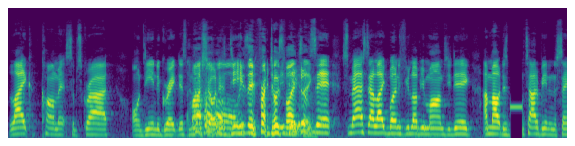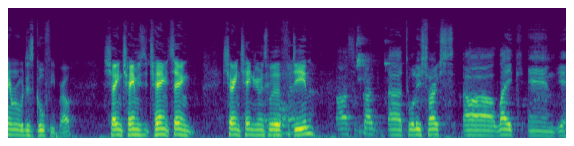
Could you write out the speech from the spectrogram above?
like, comment, subscribe on Deen the Great. This is my show. This is Deen. He said Fred Talks You dig what I'm saying? Smash that like button if you love your moms. You dig? I'm out this. I'm tired of being in the same room with this goofy, bro. Sharing change, change, sharing, sharing change rooms with Deen. Uh, subscribe uh, to Walid Sharks, uh, like, and yeah.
